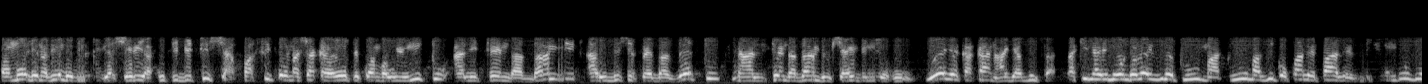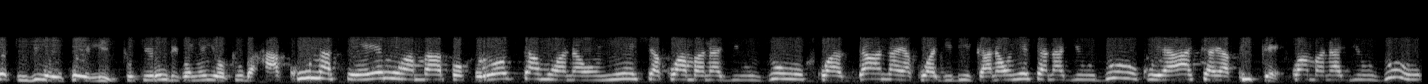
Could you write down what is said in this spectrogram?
pamoja na vyombo vyetu vya sheria kuthibitisha pasipo na shaka yoyote kwamba huyu mtu alitenda dhambi, arudishe fedha zetu, na alitenda dhambi, ushahidi ndio huu. Yeye kakana, hajagusa, lakini alimuondolea zile tuhuma. Tuhuma ziko pale pale, zichunguzwe, tujue ukweli. Tukirudi kwenye hiyo hotuba, hakuna sehemu ambapo Rostam anaonyesha kwamba anajiuzuru kwa dhana ya kuwajibika. Anaonyesha anajiuzuru kuyaacha yapite, kwamba anajiuzuru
